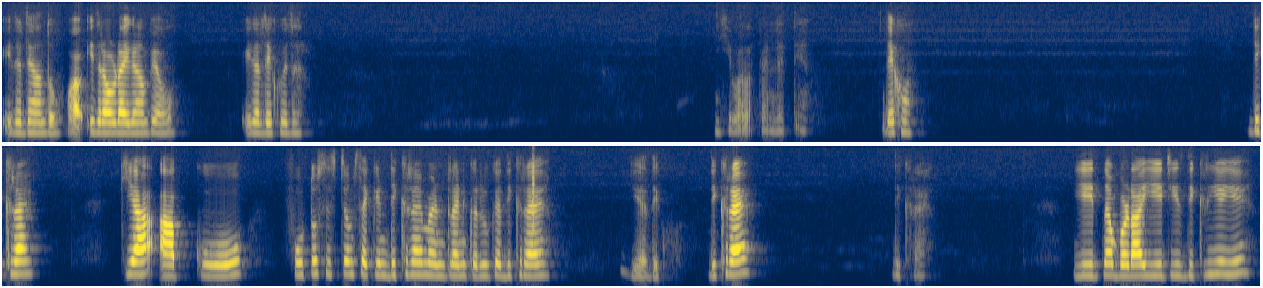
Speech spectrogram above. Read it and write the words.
इधर ध्यान दो इधर आओ डायग्राम पे आओ। इधर देखो, इधर। ये वाला पेन लेते हैं। देखो। दिख रहा है? क्या आपको फ़ोटो सिस्टम सेकंड दिख रहा है? मैं अंडरलाइन करूँ क्या दिख रहा है? ये देखो। दिख रहा है? दिख रहा है। ये इतना बड़ा ये चीज़ दिख रही है, ये?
